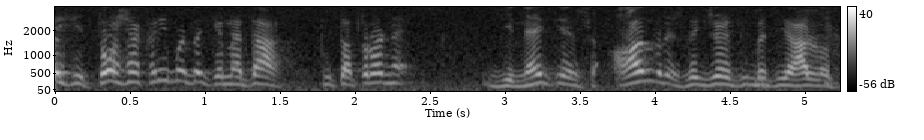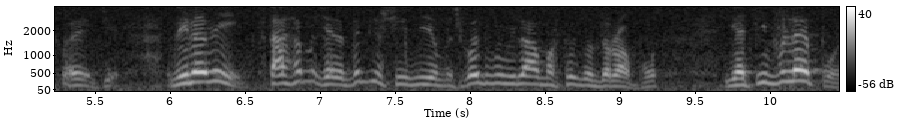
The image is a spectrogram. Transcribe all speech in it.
έχει τόσα χρήματα και να τα, του τα τρώνε γυναίκες, άνδρες, δεν ξέρω τι με τι άλλο έτσι. Δηλαδή, φτάσαμε σε ένα τέτοιο σημείο, με συγχωρείτε που μιλάω με αυτόν τον τρόπο, γιατί βλέπω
